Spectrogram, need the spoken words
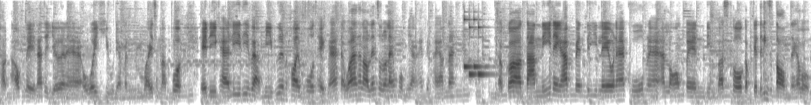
ช็อต outplay น่าจะเยอะนะฮะ overkill เนี่ย มันไว้สำหรับพวก AD carry ที่แบบมีเพื่อนคอย protect นะ แต่ว่าถ้าเราเล่นโซโลแรงผมอยากให้เป็น try up นะ แล้วก็ตามนี้เลยครับ เป็นตีเร็วนะฮะ คูปนะฮะอันลองเป็นดิมบัสโคกับ gathering storm นะครับผม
